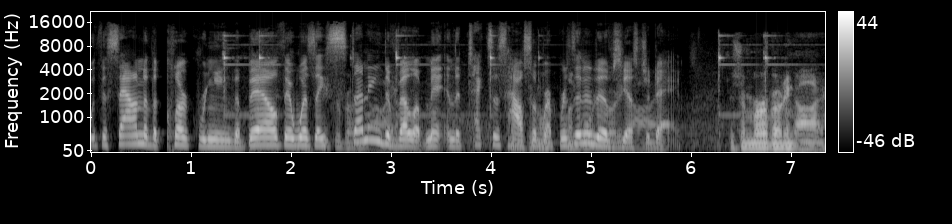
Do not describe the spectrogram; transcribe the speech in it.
With the sound of the clerk ringing the bell, there was a stunning development in the Texas House of Representatives yesterday. Mr. Murr voting aye.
